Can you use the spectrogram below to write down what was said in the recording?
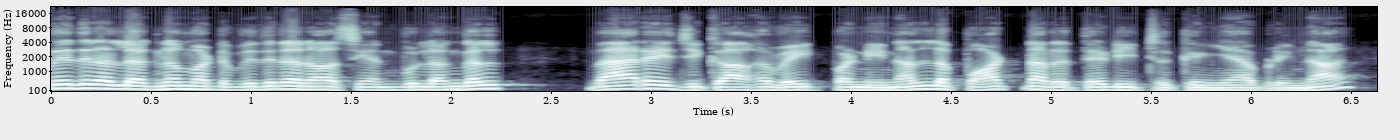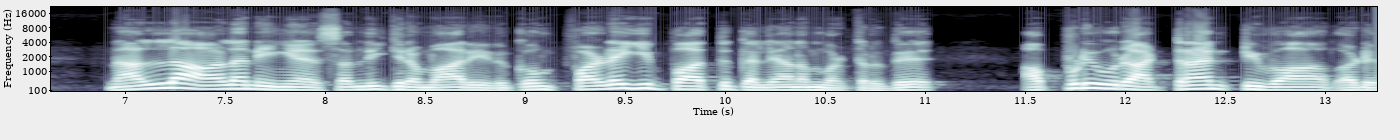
மிதின லக்னம் மற்றும் மிதின ராசி அன்புள்ளங்கள் மேரேஜுக்காக வெயிட் பண்ணி நல்ல பார்ட்னரை தேடிட்டு இருக்கீங்க அப்படின்னா நல்ல ஆளை நீங்கள் சந்திக்கிற மாதிரி இருக்கும். பழகி பார்த்து கல்யாணம் பண்ணுறது அப்படி ஒரு அட்ராக்டிவாக அப்படி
